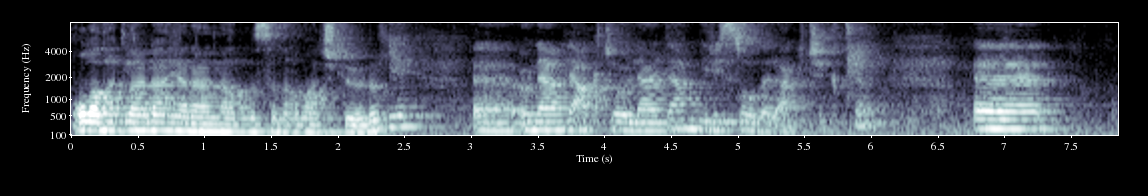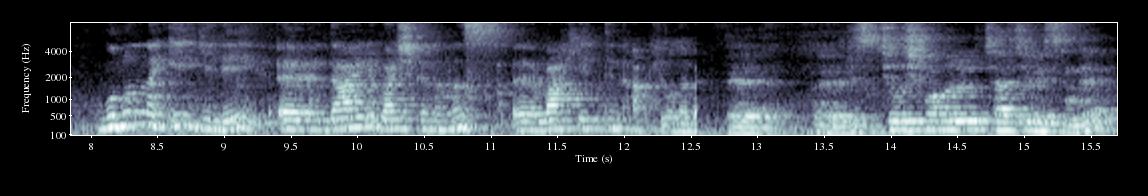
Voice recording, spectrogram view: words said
olanaklardan yararlanmasını amaçlıyoruz. E, önemli aktörlerden birisi olarak çıktı. E, Bununla ilgili e, daire başkanımız Vahyettin Akyol'a risk çalışmaları çerçevesinde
